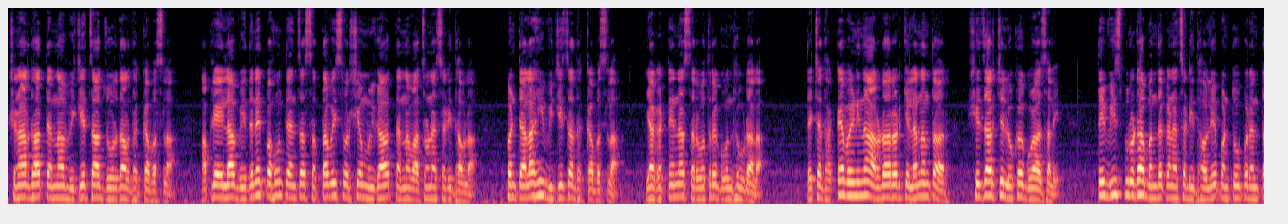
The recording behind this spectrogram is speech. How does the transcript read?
क्षणार्धात त्यांना विजेचा जोरदार धक्का बसला. आपल्या आईला वेदनेत पाहून त्यांचा सत्तावीस वर्षीय मुलगा त्यांना वाचवण्यासाठी धावला पण त्यालाही विजेचा धक्का बसला. या घटनेनं सर्वत्र गोंधळ उडाला. त्याच्या धाकट्या बहिणीनं आरडाआरड केल्यानंतर शेजारचे लोक गोळा झाले. ते वीज पुरवठा बंद करण्यासाठी धावले पण तोपर्यंत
